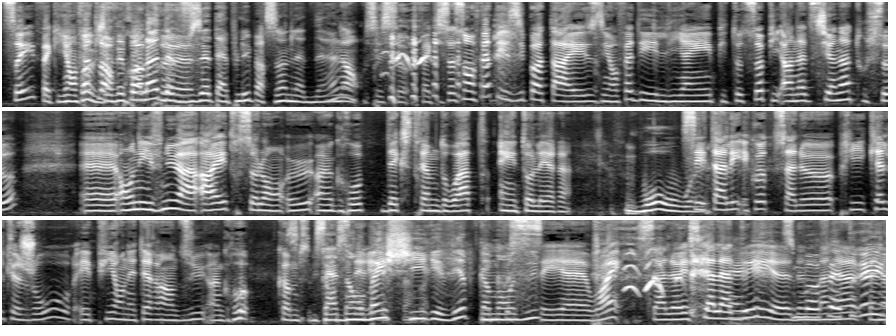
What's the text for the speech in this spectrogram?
Tu sais, fait qu'ils ont fait Ouais, leur J'avais pas l'air propre, de vous être appelé personne là-dedans. Non, c'est ça. fait qu'ils se sont fait des hypothèses, ils ont fait des liens, puis tout ça. Puis en additionnant tout ça, euh, on est venu à être, selon eux, un groupe d'extrême droite intolérant. Wow! C'est allé, écoute, ça l'a pris quelques jours, et puis on était rendu un groupe comme Ça a considéré donc bien chiré vite, comme on dit. C'est, euh, ouais, ça l'a escaladé euh, tu m'as fait rire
